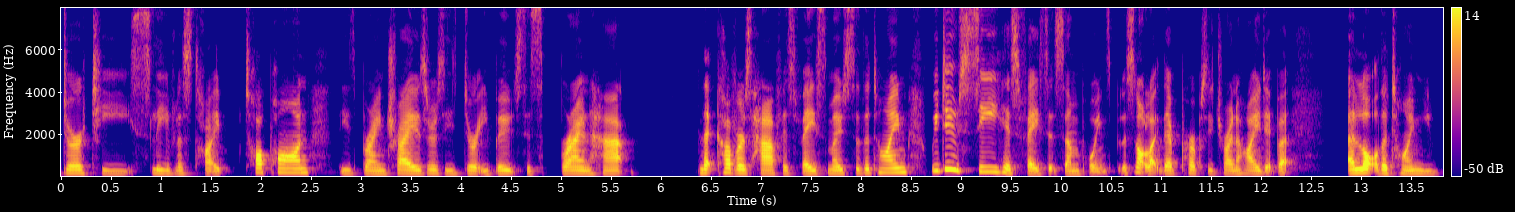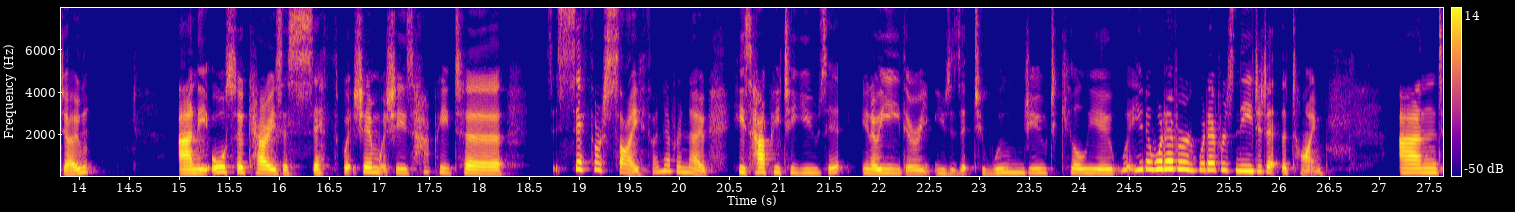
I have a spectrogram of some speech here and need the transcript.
dirty, sleeveless type top on, these brown trousers, these dirty boots, this brown hat that covers half his face most of the time. We do see his face at some points, but it's not like they're purposely trying to hide it, but a lot of the time you don't. And he also carries a scythe with him, which he's happy to is it scythe or scythe? I never know. He's happy to use it. You know, he either uses it to wound you, to kill you, you know, whatever, whatever's needed at the time. And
